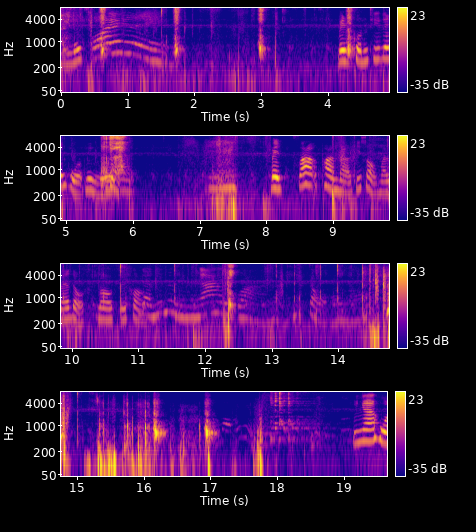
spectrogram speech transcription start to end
มันเลือก โอ้ย เป็นคนที่เล่นหัวหมิ่งได้มากเป็นสร้างผ่านด่านที่สองมาแล้วเดี๋ยวลองซื้อของด่านที่หนึ่งง่ายกว่าด่านที่สองเลยเนาะมองไม่เห็นเลยเกิดอะไรขึ้นเป็นไงหัว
